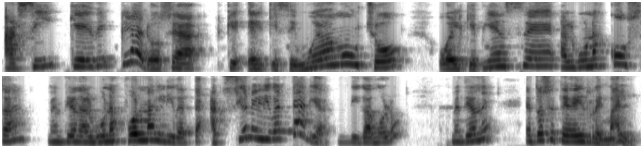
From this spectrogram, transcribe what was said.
así quede claro, o sea, que el que se mueva mucho o el que piense algunas cosas, ¿me entiendes? Algunas formas, libertad, acciones libertarias, digámoslo, ¿me entiendes? Entonces te va a ir re mal.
